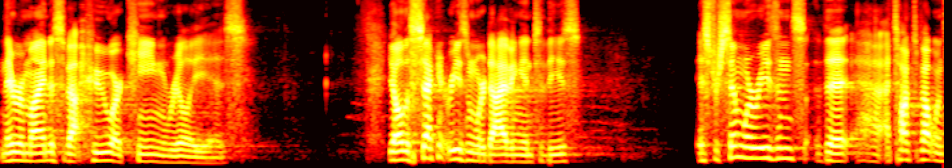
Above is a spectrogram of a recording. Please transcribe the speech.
And they remind us about who our King really is. Y'all, the second reason we're diving into these is for similar reasons that I talked about when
